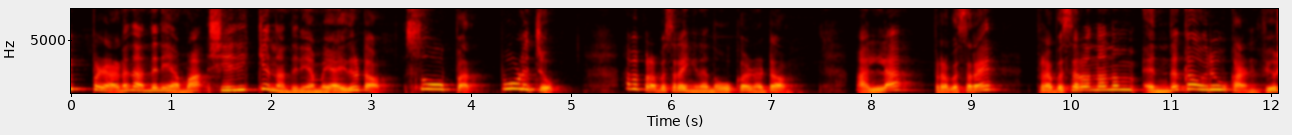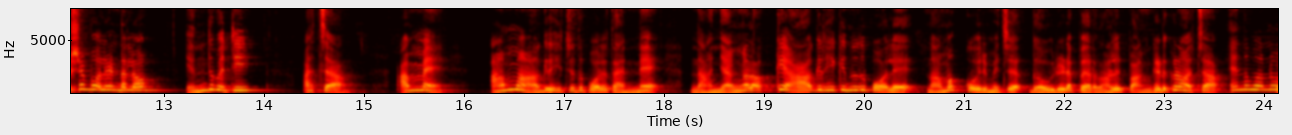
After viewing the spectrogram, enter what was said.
ഇപ്പോഴാണ് നന്ദിനിയമ്മ ശരിക്കും നന്ദിനിയമ്മയായത് കേട്ടോ. സൂപ്പർ പൊളിച്ചു. അപ്പോൾ പ്രൊഫസറെ ഇങ്ങനെ നോക്കുകയാണ് കേട്ടോ. അല്ല പ്രൊഫസറെ പ്രൊഫസർ ഒന്നൊന്നും എന്തൊക്കെ ഒരു കൺഫ്യൂഷൻ പോലെ ഉണ്ടല്ലോ. എന്തു പറ്റി? അച്ഛാ അമ്മേ അമ്മ ആഗ്രഹിച്ചതുപോലെ തന്നെ ഞങ്ങളൊക്കെ ആഗ്രഹിക്കുന്നത് പോലെ നമുക്കൊരുമിച്ച് ഗൗരിയുടെ പിറന്നാളിൽ പങ്കെടുക്കണം അച്ഛാ എന്ന് പറഞ്ഞു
